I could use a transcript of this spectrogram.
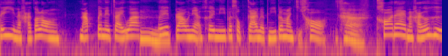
ได้ยินนะคะ ก็ลองนับไปในใจว่าอืมเฮ้ยเราเนี่ยเคยมีประสบการณ์แบบนี้ประมาณกี่ข้อค่ะ ข้อแรกนะคะก็คือ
